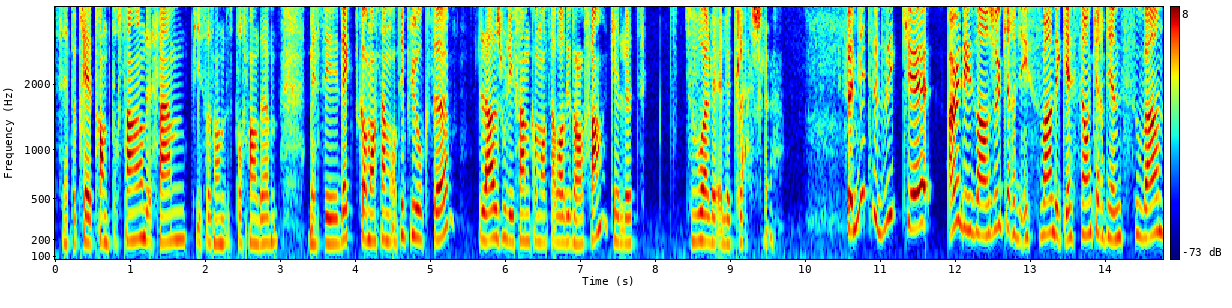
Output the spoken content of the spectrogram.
C'est à peu près 30% de femmes puis 70 d'hommes. Mais c'est dès que tu commences à monter plus haut que ça, l'âge où les femmes commencent à avoir des enfants, que là, tu tu vois le, clash. Là. Samy, tu dis que un des enjeux qui revient souvent, des questions qui reviennent souvent,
